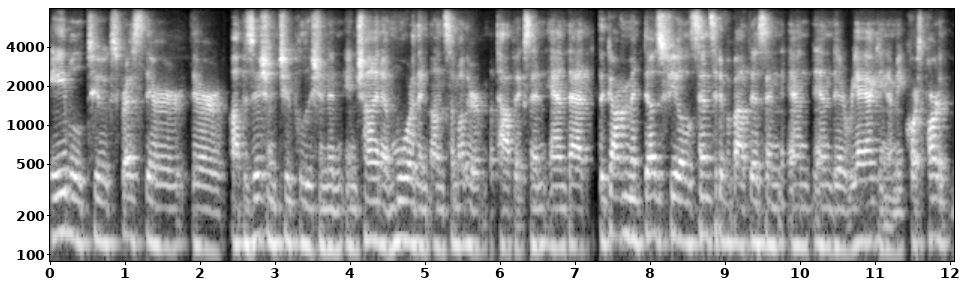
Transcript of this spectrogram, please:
able to express their their opposition to pollution in, in China more than on some other topics and and that the government does feel sensitive about this and and and they're reacting. I mean, of course, part of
